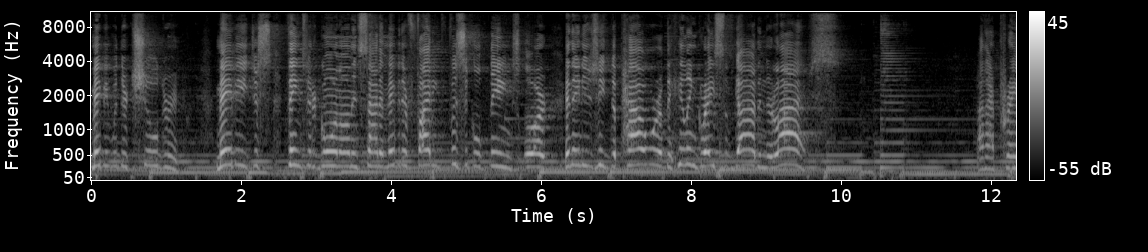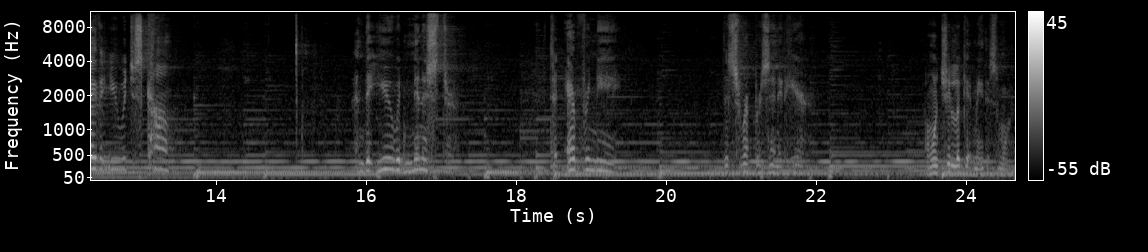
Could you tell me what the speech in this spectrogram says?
maybe with their children, Maybe just things that are going on inside it. Maybe they're fighting physical things, Lord, and they just need the power of the healing grace of God in their lives. Father, I pray that you would just come and that you would minister to every need that's represented here. I want you to look at me this morning.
